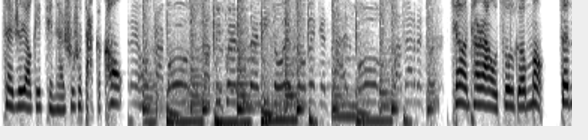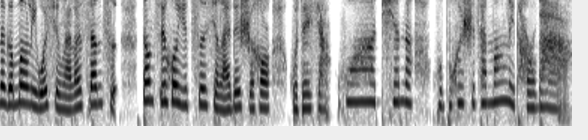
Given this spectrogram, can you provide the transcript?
在这要给警察叔叔打个 call。前两天啊，我做了个梦，在那个梦里我醒来了三次，当最后一次醒来的时候，我在想，哇，天哪，我不会是在梦里头吧？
